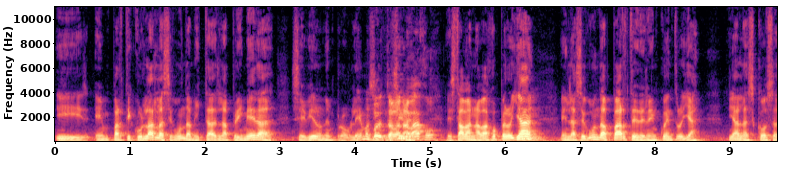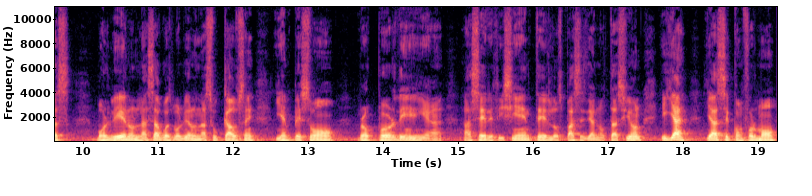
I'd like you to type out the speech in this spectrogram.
Y en particular la segunda mitad. La primera se vieron en problemas. Pues, estaban abajo. Estaban abajo, pero ya en la segunda parte del encuentro ya, ya las cosas volvieron, las aguas volvieron a su cauce y empezó Brock Purdy a, a ser eficiente, los pases de anotación y ya, ya se conformó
